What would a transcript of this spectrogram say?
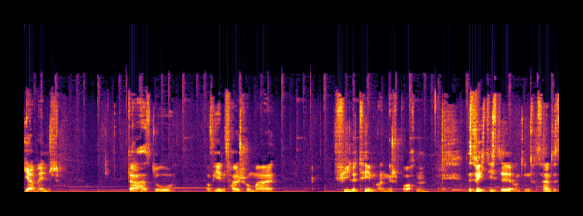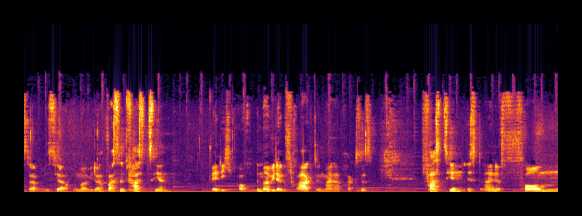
ja, Mensch, da hast du auf jeden Fall schon mal viele Themen angesprochen. Das Wichtigste und Interessanteste ist ja auch immer wieder, was sind Faszien? Werde ich auch immer wieder gefragt in meiner Praxis. Faszien ist eine Form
